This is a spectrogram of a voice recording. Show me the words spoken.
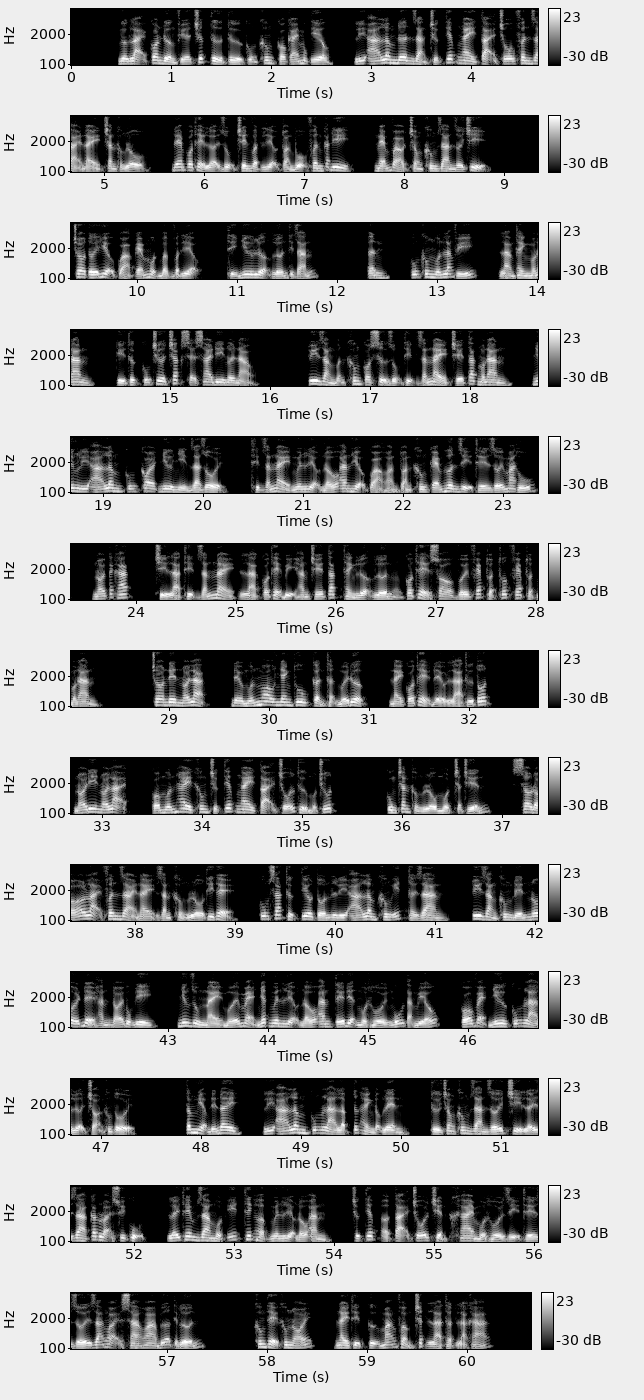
Ngược lại con đường phía trước từ từ cũng không có cái mục tiêu, lý á lâm đơn giản trực tiếp ngay tại chỗ phân giải này chăn khổng lồ, đem có thể lợi dụng trên vật liệu toàn bộ phân cắt đi, ném vào trong không gian giới chỉ. Cho tới hiệu quả kém một bậc vật liệu, thì như lượng lớn thì rắn. Ân, cũng không muốn lãng phí, làm thành món ăn, kỳ thực cũng chưa chắc sẽ sai đi nơi nào tuy rằng vẫn không có sử dụng thịt rắn này chế tác món ăn, nhưng lý á lâm cũng coi như nhìn ra rồi, thịt rắn này nguyên liệu nấu ăn hiệu quả hoàn toàn không kém hơn dị thế giới ma thú. Nói cách khác, chỉ là thịt rắn này là có thể bị hắn chế tác thành lượng lớn, có thể so với phép thuật thuốc phép thuật món ăn. Cho nên nói lạc, đều muốn mau nhanh thu cẩn thận mới được, này có thể đều là thứ tốt. Nói đi nói lại, có muốn hay không trực tiếp ngay tại chỗ thử một chút? Cùng chăn khổng lồ một trận chiến, sau đó lại phân giải này rắn khổng lồ thi thể, cũng xác thực tiêu tốn lý á lâm không ít thời gian, tuy rằng không đến nỗi để hắn đói bụng đi nhưng dùng này mới mẻ nhất nguyên liệu nấu ăn tế điện một hồi ngũ tạng miếu, có vẻ như cũng là lựa chọn không tồi. Tâm niệm đến đây, lý á lâm cũng là lập tức hành động lên, từ trong không gian giới chỉ lấy ra các loại suy cụ, lấy thêm ra một ít thích hợp nguyên liệu nấu ăn, trực tiếp ở tại chỗ triển khai một hồi dị thế giới giã ngoại xa hoa bữa tiệc lớn. Không thể không nói, này thịt cự mãng phẩm chất là thật là khá.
